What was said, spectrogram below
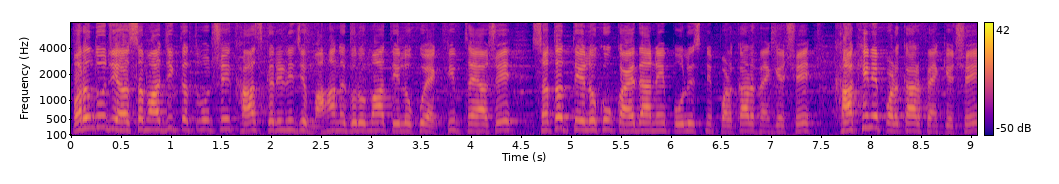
પરંતુ જે અસામાજિક તત્વો છે, ખાસ કરીને જે મહાનગરોમાં તે લોકો એક્ટિવ થયા છે, સતત તે લોકો કાયદાને પોલીસને પડકાર ફેંકે છે, ખાખીને પડકાર ફેંકે છે,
